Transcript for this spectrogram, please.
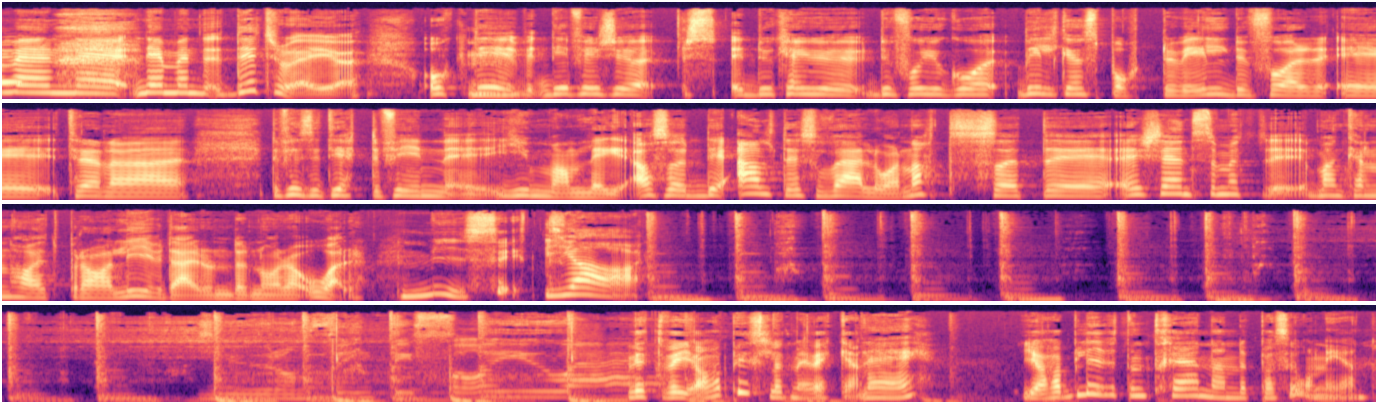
men, eh, nej men det tror jag ju. Och det, Mm. det finns ju, du, kan ju, du får ju gå vilken sport du vill. Du får eh, träna, det finns ett jättefin eh, gymanläggning. Alltså det, allt är så välordnat. Så att, eh, det känns som att eh, man kan ha ett bra liv där under några år. Mysigt. Ja. Vet du vad jag har pysslat med i veckan? Nej. Jag har blivit en tränande person igen.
